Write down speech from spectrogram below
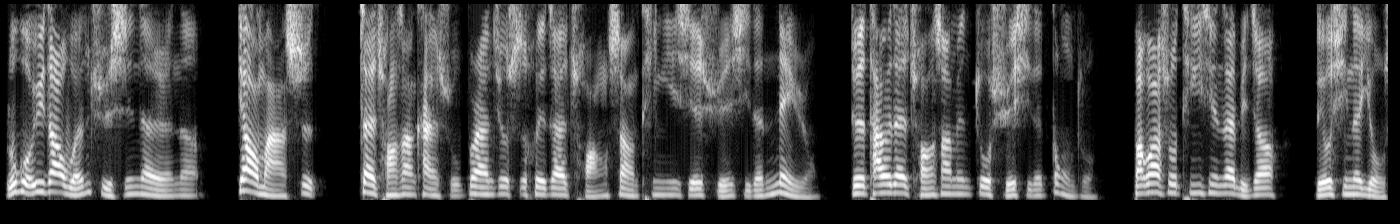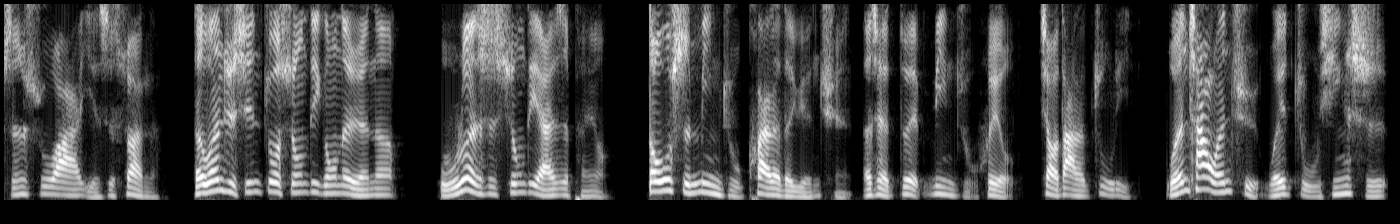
如果遇到文曲星的人呢，要么是在床上看书，不然就是会在床上听一些学习的内容，就是他会在床上面做学习的动作，包括说听现在比较流行的有声书啊，也是算的。而文曲星做兄弟宫的人呢，无论是兄弟还是朋友，都是命主快乐的源泉，而且对命主会有较大的助力。文昌文曲为主星时，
